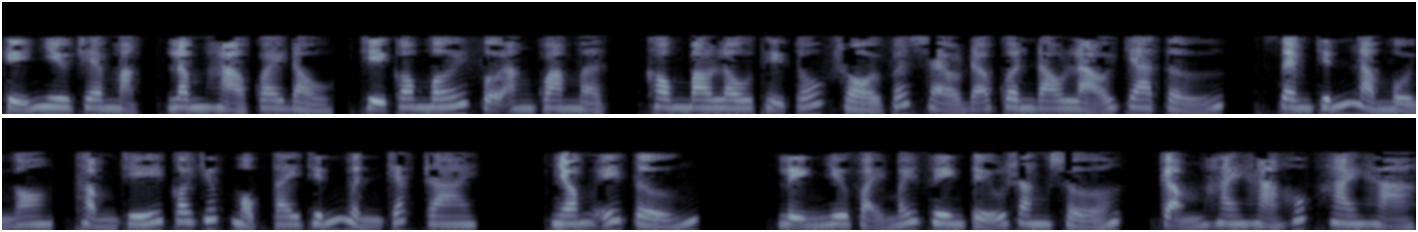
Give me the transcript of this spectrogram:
Kỹ nhiêu che mặt, lâm hạ quay đầu, chỉ có mới vừa ăn qua mệt, Không bao lâu thì tốt rồi vết sẹo đã quên đau lão cha tử, xem chính là mùi ngon, thậm chí có giúp một tay chính mình chắc trai. Nhóm ý tưởng, liền như vậy mấy viên tiểu răng sữa, cặm hai hạ hút hai hạ,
